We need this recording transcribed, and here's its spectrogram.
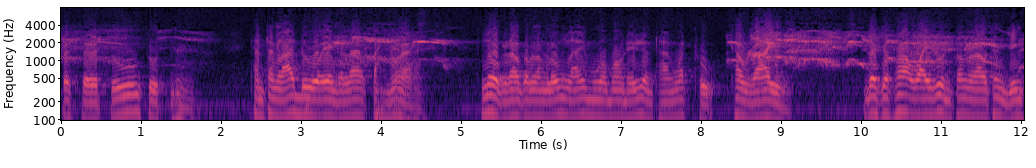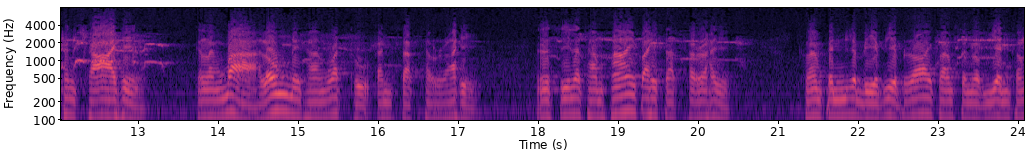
ประเสริฐสูงสุด ท่านทั้งหลายดูเองกันแล้วกันว่า โลกเรากำลังหลงไหลมัวเมาในเรื่องทางวัตถุเท่าไร โดยเฉพาะวัยรุ่นของเราทั้งหญิงทั้งชายกำลังบ้าหลงในทางวัตถุกันสักเท่าไรศีลธรรมหายไปสักเท่าไรความเป็นระเบียบเรียบร้อยความสงบเย็นของ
